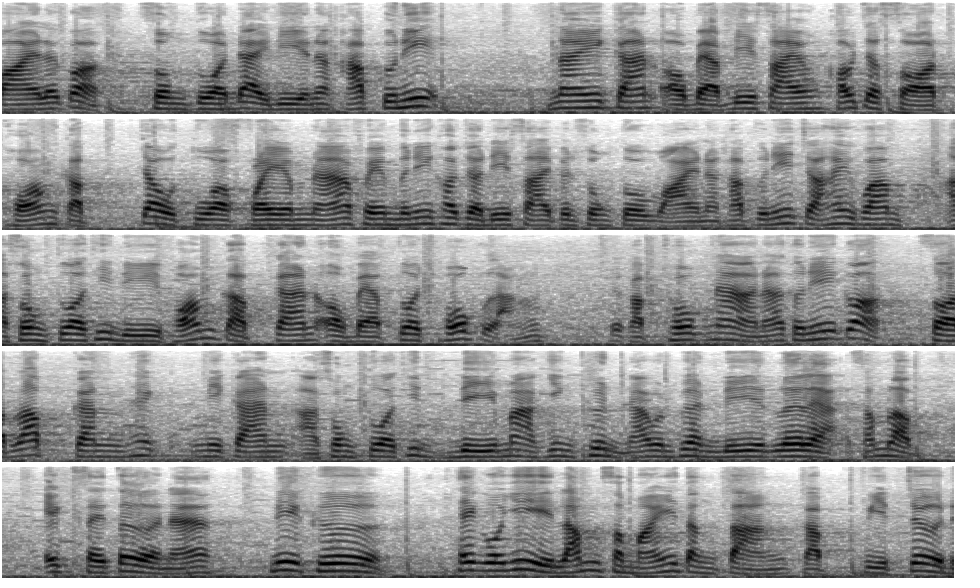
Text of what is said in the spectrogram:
บายแล้วก็ทรงตัวได้ดีนะครับ ตัวนี้ในการออกแบบดีไซน์ของเขาจะสอดคล้องกับเจ้าตัวเฟรมนะ เฟรมตัวนี้เขาจะดีไซน์เป็นทรงตัว Y นะครับ ตัวนี้จะให้ความอะทรงตัวที่ดี พร้อมกับการออกแบบตัวโชคหลัง กับโชคหน้านะตัวนี้ก็สอดรับกันให้มีการทรงตัวที่ดีมากยิ่งขึ้นนะเพื่อนๆดีเลยแหละสำหรับ Exciter นะนี่คือเทคโนโลยีล้ำสมัยต่างๆ กับฟีเจอร์เ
